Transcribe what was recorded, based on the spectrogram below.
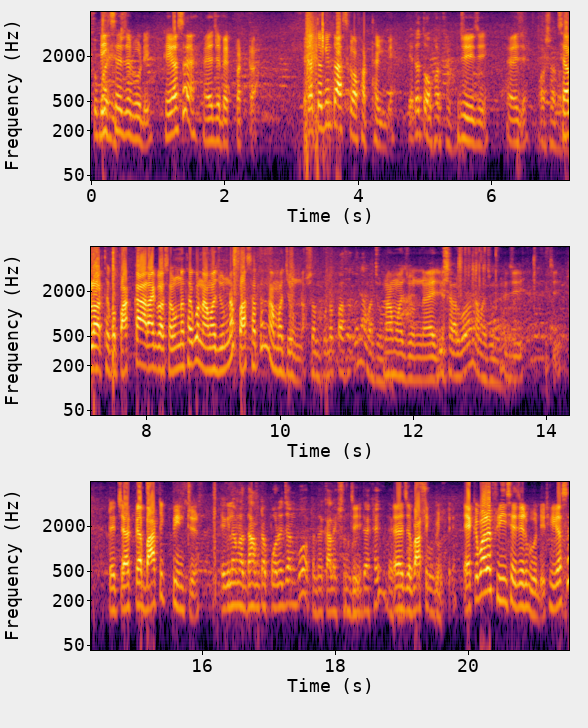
super big সাইজের বডি ঠিক আছে? এই যে ব্যাকপার্টটা এটা তো কিন্তু আজকে অফার থাকবে। এটা তো অফার থাকবে। জি জি এই যে। সেলোয়ার থাকবে পাক্কা আর আগে আছে উন্না থাকবে নামাজ উন্না পাঁচ হাতে নামাজ উন্না। সম্পূর্ণ পাঁচ হাতে নামাজ নামাজ উন্না এই বিশাল বড় নামাজ জি জি। এটা একটা বাটিক প্রিন্টের এগুলো আমরা দামটা পরে জানব আপনাদের কালেকশন জি। দেখাই এই যে বাটিক প্রিন্টে একেবারে ফ্রি সাইজের বডি ঠিক আছে?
